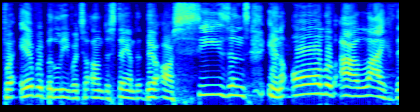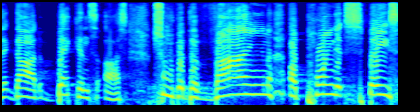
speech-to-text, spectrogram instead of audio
for every believer to understand that there are seasons in all of our life that God beckons us to the divine appointed space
